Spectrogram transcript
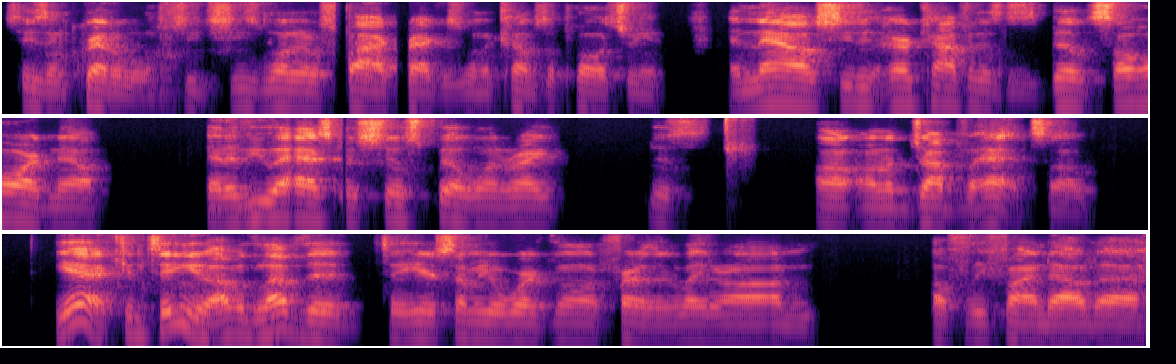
She's incredible. She, she's one of those firecrackers when it comes to poetry. And now she her confidence is built so hard now that if you ask her, she'll spill one right just on, on a drop of a hat. So yeah, continue. I would love to to hear some of your work going further later on hopefully find out uh,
